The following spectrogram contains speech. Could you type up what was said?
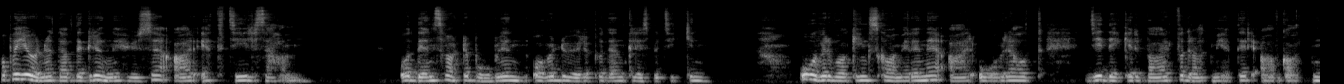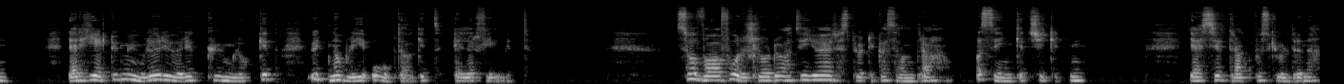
Og på hjørnet av det grønne huset er et til, sa han og den svarte boblen over dører på den klesbutikken. Overvåkingskameraene er overalt, de dekker hver kvadratmeter av gaten. Det er helt umulig å røre kumlokket uten å bli oppdaget eller filmet. Så hva foreslår du at vi gjør? spurte Cassandra og senket kikkerten. Yasir trakk på skuldrene.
